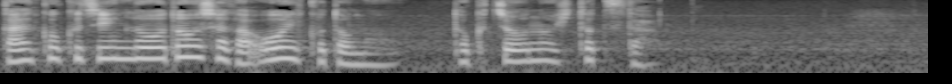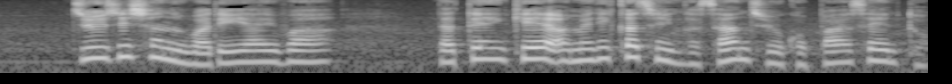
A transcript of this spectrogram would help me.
外国人労働者が多いことも特徴の一つだ。従事者の割合はラテン系アメリカ人が35%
